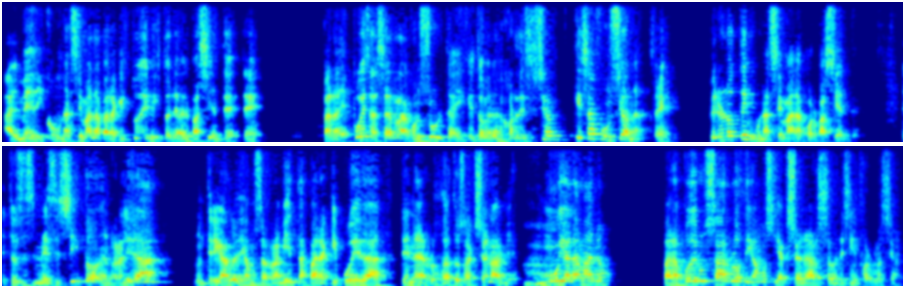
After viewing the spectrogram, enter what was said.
al médico una semana para que estudie la historia del paciente, para después hacer la consulta y que tome la mejor decisión, quizás funciona, pero no tengo una semana por paciente. Entonces necesito en realidad entregarle, digamos, herramientas para que pueda tener los datos accionables muy a la mano para poder usarlos, digamos, y accionar sobre esa información.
